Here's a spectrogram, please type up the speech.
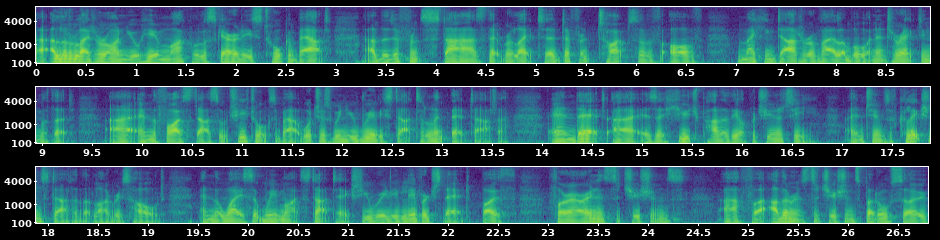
Uh, a little later on you'll hear Michael Lascarides talk about uh, the different stars that relate to different types of, of making data available and interacting with it. Uh, and the five stars which he talks about, which is when you really start to link that data. And that uh, is a huge part of the opportunity in terms of collections data that libraries hold and the ways that we might start to actually really leverage that both for our own institutions, uh, for other institutions, but also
